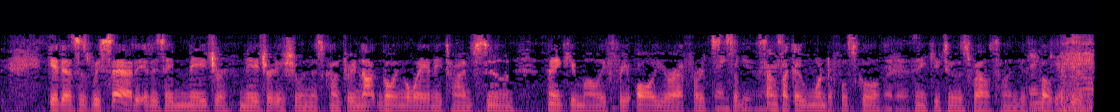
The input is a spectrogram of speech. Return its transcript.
it is, as we said, it is a major, major issue in this country, not going away anytime soon. Thank you, Molly, for all your efforts. Thank So- you. Sounds like a wonderful school. It is. Thank you, too, as well, Tanya, the Thank both you. of you.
